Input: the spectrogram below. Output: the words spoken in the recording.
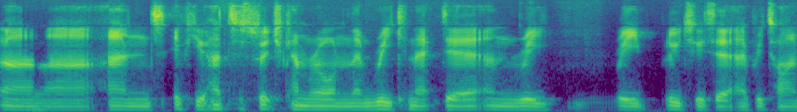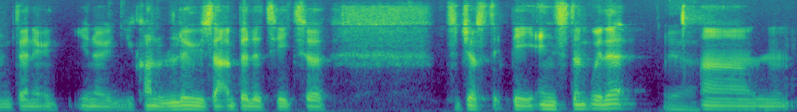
Uh, and if you had to switch camera on and then reconnect it and re re Bluetooth it every time, then it, you know you kind of lose that ability to to just be instant with it. Yeah. Um,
